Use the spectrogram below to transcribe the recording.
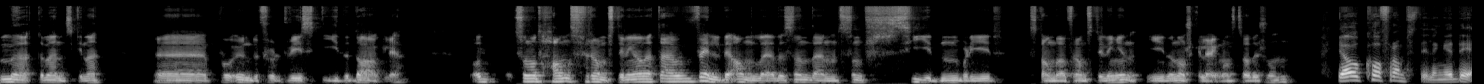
møter menneskene eh, på underfullt vis i det daglige. Og, sånn at Hans framstilling av dette er jo veldig annerledes enn den som siden blir standardframstillingen i den norske legmannstradisjonen. Ja, og hva framstilling er det?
